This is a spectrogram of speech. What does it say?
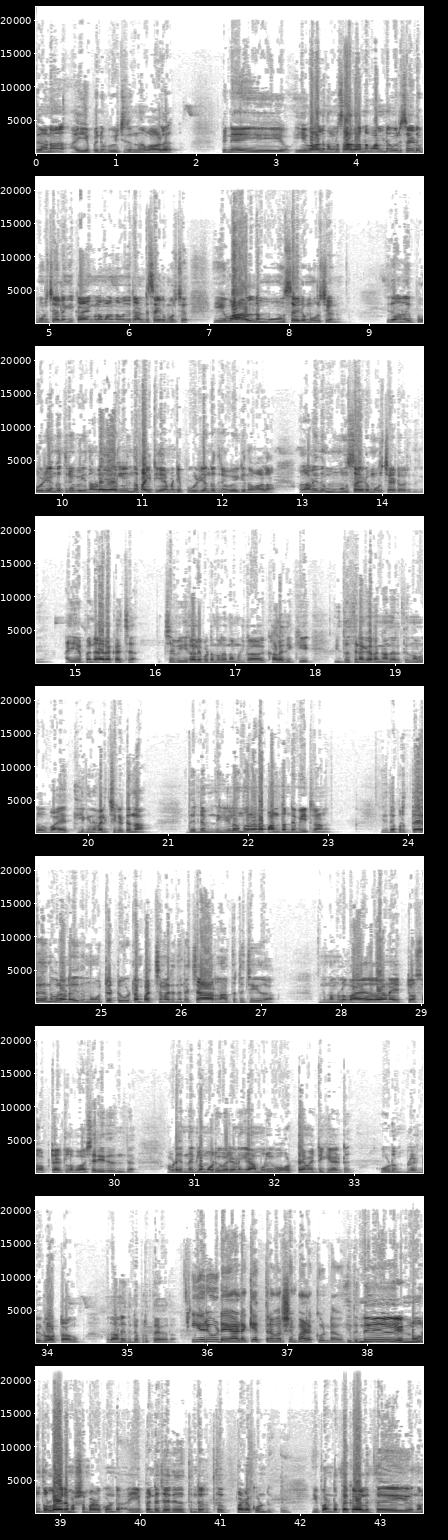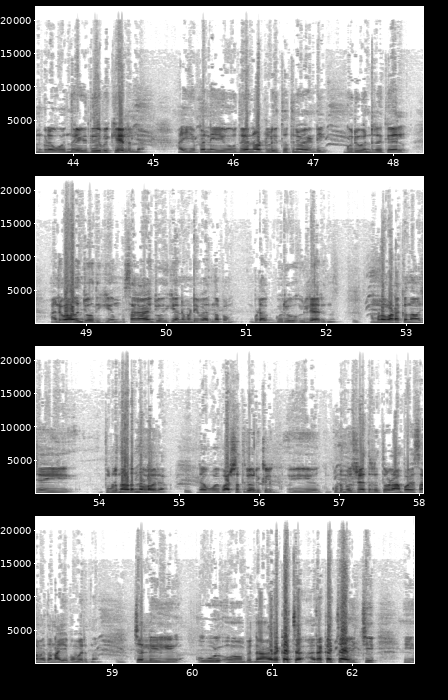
ഇതാണ് അയ്യപ്പൻ ഉപയോഗിച്ചിരുന്ന വാൾ. പിന്നെ ഈ ഈ വാൾ നമ്മൾ സാധാരണ വാളിന് ഒരു സൈഡ് മുറിച്ച അല്ലെങ്കിൽ കായംകുളം വാളെന്ന് പറഞ്ഞാൽ രണ്ട് സൈഡ് മുറിച്ച. ഈ വാളിന് മൂന്ന് സൈഡ് മുറിച്ചാണ്. ഇതാണ് ഈ പൂഴിയങ്കത്തിന് ഉപയോഗിക്കുന്നത് നമ്മൾ എയറിൽ നിന്ന് ഫൈറ്റ് ചെയ്യാൻ വേണ്ടി പൂഴിയങ്കത്തിന് ഉപയോഗിക്കുന്ന വാളാണ് അതാണ് ഇത് മൂന്ന് സൈഡ് മുറിച്ചായിട്ട് വരുന്നിരിക്കുന്നത് അയ്യപ്പന്റെ അരക്കച്ച. പക്ഷേ വീരാളിപ്പെട്ടെന്ന് പറയാം നമ്മുടെ കളരിക്ക് യുദ്ധത്തിനൊക്കെ ഇറങ്ങാൻ നേരത്തിൽ നമ്മൾ വയറ്റിലിങ്ങനെ വലിച്ചു കിട്ടുന്ന. ഇതിന്റെ നീളം എന്ന് പറയുന്നത് പന്ത്രണ്ട് മീറ്ററാണ് ഇതിന്റെ പ്രത്യേകത എന്ന് പറയുന്നത് ഇത് നൂറ്റെട്ട് കൂട്ടം പച്ചമരുന്നിന്റെ ചാറിനകത്തിട്ട് ചെയ്തതാണ് നമ്മൾ വയറാണ് ഏറ്റവും സോഫ്റ്റ് ആയിട്ടുള്ള ശരീരത്തിന്റെ. അവിടെ എന്തെങ്കിലും മുറിവ് വരികയാണെങ്കിൽ ആ മുറിവ് ഓട്ടോമാറ്റിക്കായിട്ട് കൂടും ബ്ലഡ് ക്ലോട്ട് ആകും. അതാണ് ഇതിന്റെ പ്രത്യേകത. ഈ ഒരു ഉടയാടയ്ക്ക് എത്ര വർഷം പഴക്കമുണ്ടാവും? ഇതിന് എണ്ണൂറ് തൊള്ളായിരം വർഷം പഴക്കമുണ്ട്. അയ്യപ്പന്റെ ചരിത്രത്തിന്റെ അടുത്ത് പഴക്കമുണ്ട്. ഈ പണ്ടത്തെ കാലത്ത് നമുക്ക് ഒന്നും എഴുതി വെക്കുകയല്ലല്ലോ. അയ്യപ്പൻ ഈ ഉദയനാട്ടിൽ യുദ്ധത്തിന് വേണ്ടി ഗുരുവിന്റെ അടുക്കൽ അനുവാദം ചോദിക്കുകയും സഹായം ചോദിക്കാനും വേണ്ടി വരുന്നപ്പം ഇവിടെ ഗുരു ഇല്ലായിരുന്നു. നമ്മൾ വടക്കുന്ന വെച്ചാൽ ഈ തുളുനാടെന്നുള്ളവരാ. വർഷത്തിൽ ഒരു വർഷത്തിലൊരിക്കൽ ഈ കുടുംബക്ഷേത്രത്തിൽ തൊഴാൻ പോയ സമയത്താണ് അയ്യപ്പൻ വരുന്നത്. ഈ പിന്നെ അരക്കച്ച. അരക്കച്ച അഴിച്ച് ഈ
